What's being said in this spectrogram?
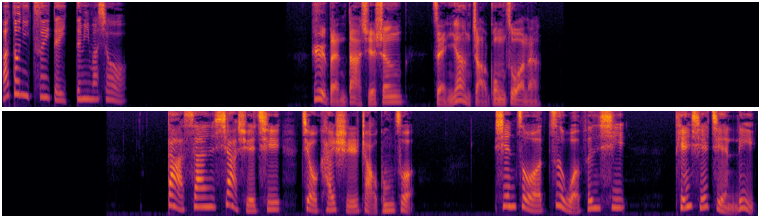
あについて言ってみましょう。日本大学生怎样找工作呢？大三下学期就开始找工作。先做自我分析，填写简历，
